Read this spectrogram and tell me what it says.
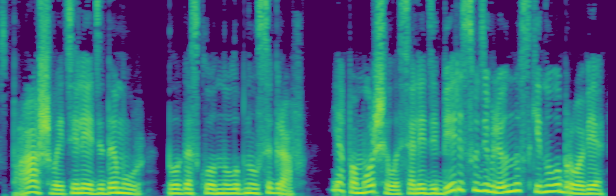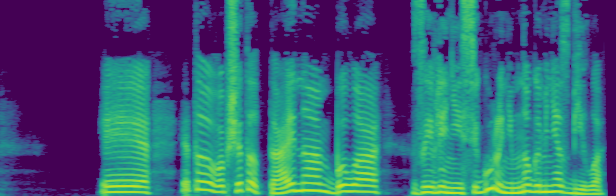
«Спрашивайте, леди Демур», — благосклонно улыбнулся граф. Я поморщилась, а леди Берес удивленно вскинула брови. э это вообще-то тайна была...» Заявление Сигуры немного меня сбило,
